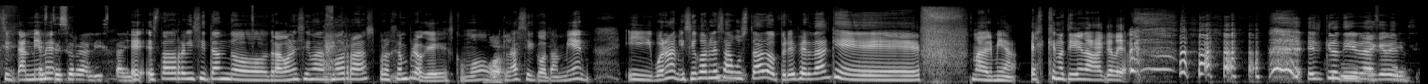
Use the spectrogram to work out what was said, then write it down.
Sí, también me- Estoy surrealista. yo. He, he estado revisitando Dragones y mazmorras, por ejemplo, que es como un clásico también. Y bueno, a mis hijos les ha gustado, pero es verdad que. madre mía, es que no tiene nada que ver. es que no Sí, tiene nada es que ver. es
